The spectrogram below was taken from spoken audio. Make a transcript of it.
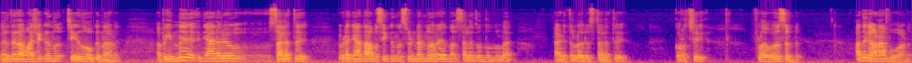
വെറുതെ തമാശക്കൊന്ന് ചെയ്തു നോക്കുന്നതാണ്. അപ്പോൾ ഇന്ന് ഞാനൊരു സ്ഥലത്ത് ഇവിടെ ഞാൻ താമസിക്കുന്ന സുണ്ടൻ എന്ന് പറയുന്ന സ്ഥലത്തു നിന്നുള്ള അടുത്തുള്ള ഒരു സ്ഥലത്ത് കുറച്ച് ഫ്ലവേഴ്സ് ഉണ്ട്. അത് കാണാൻ പോവാണ്.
